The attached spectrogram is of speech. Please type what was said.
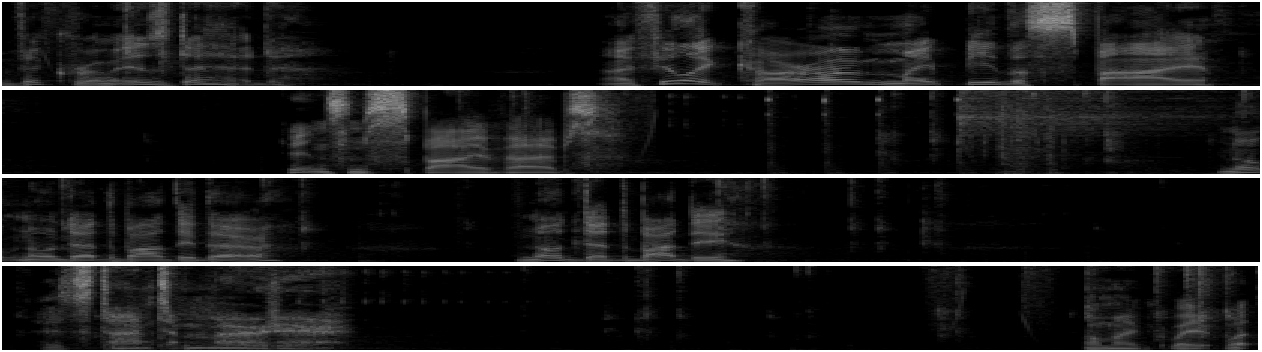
Vikram is dead. I feel like Kara might be the spy. Getting some spy vibes. Nope, no dead body there. No dead body. It's time to murder. Oh my, wait, what?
